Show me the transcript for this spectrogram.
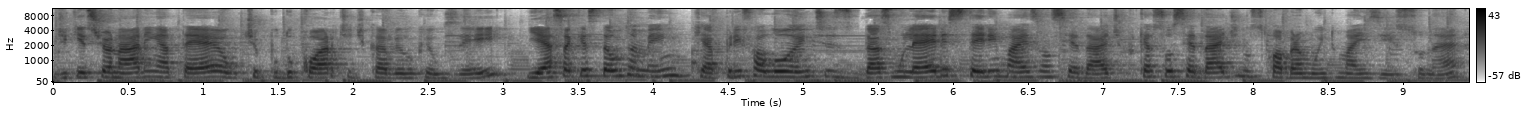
de questionarem até o tipo do corte de cabelo que eu usei. E essa questão também que a Pri falou antes das mulheres terem mais ansiedade, porque a sociedade nos cobra muito mais isso, né?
